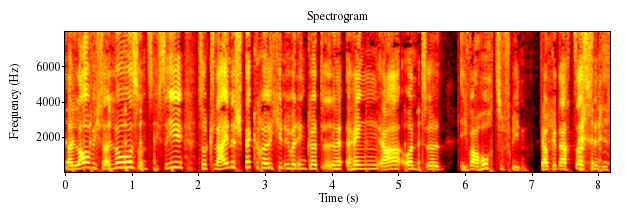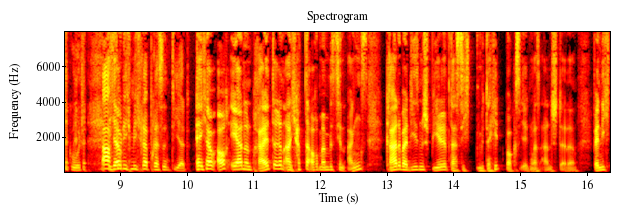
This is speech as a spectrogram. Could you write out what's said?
dann laufe ich da los und ich sehe so kleine Speckröllchen über den Gürtel hängen, ja, und äh, Ich war hochzufrieden. Ich habe gedacht, das finde ich gut. Da fühle ich mich repräsentiert. Ich habe auch eher einen breiteren, aber ich habe da auch immer ein bisschen Angst, gerade bei diesem Spiel, dass ich mit der Hitbox irgendwas anstelle. Wenn ich,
